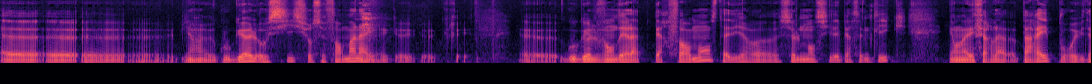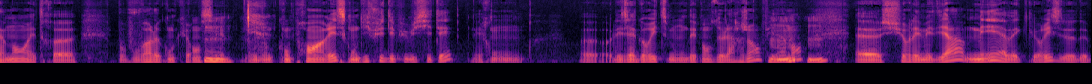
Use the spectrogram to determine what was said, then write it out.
euh, euh, bien Google aussi sur ce format-là. Google vendait à la performance, c'est-à-dire seulement si les personnes cliquent, et on allait faire la, pareil pour évidemment être pour pouvoir le concurrencer. Mhm. Et donc on prend un risque, on diffuse des publicités, on euh, les algorithmes, on dépense de l'argent finalement mmh, mmh. Euh, sur les médias, mais avec le risque de,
